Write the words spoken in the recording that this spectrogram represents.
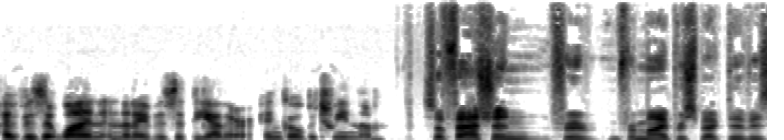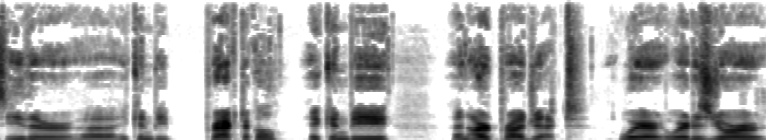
I visit one and then I visit the other and go between them. So fashion, for from my perspective, is either uh, it can be practical, it can be an art project. Where where does your,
